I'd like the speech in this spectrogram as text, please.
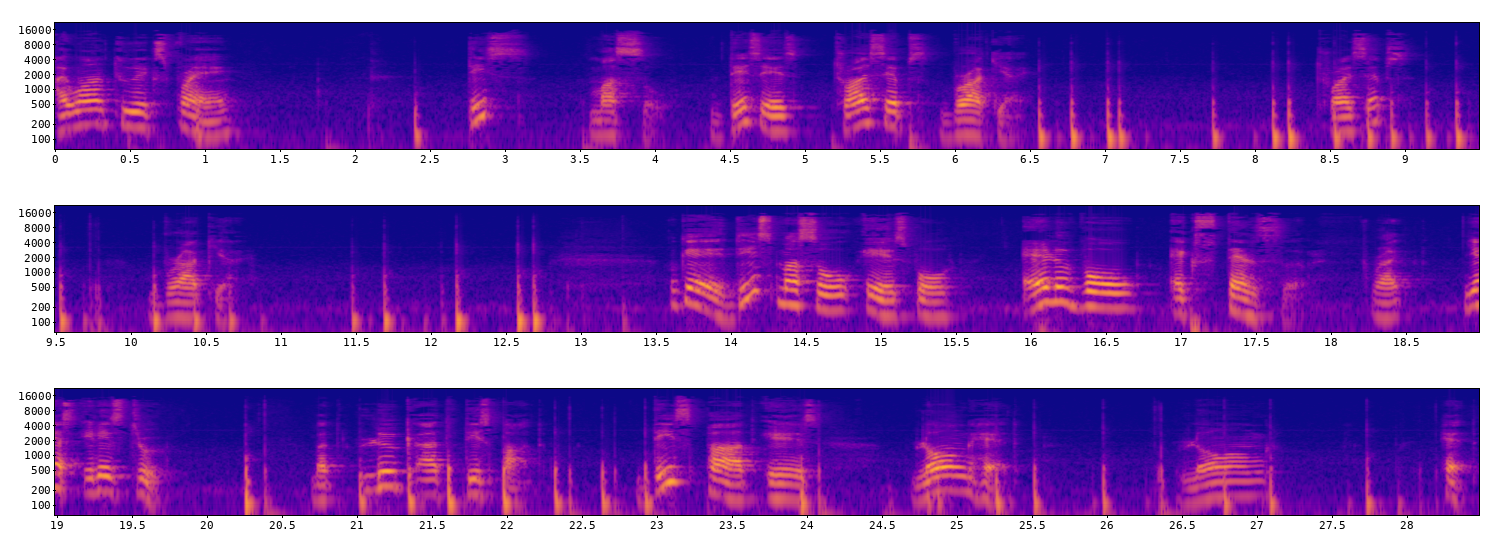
I want to explain this muscle. This is triceps brachii. Triceps brachii. Okay, this muscle is for elbow extensor, right? Yes, it is true. But look at this part. This part is long head. Long head.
